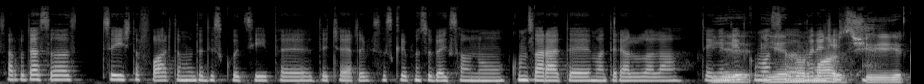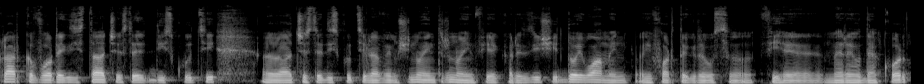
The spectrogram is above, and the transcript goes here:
s-ar putea să se iște foarte multe discuții pe de ce ar trebui să scrii un subiect sau nu, cum să arate materialul ăla. Te-ai gândit cum o e să normal managezi? și e clar că vor exista aceste discuții. Uh, aceste discuții le avem și noi între noi în fiecare zi și doi oameni e foarte greu să fie mereu de acord.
